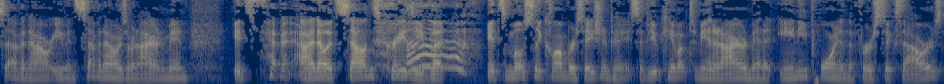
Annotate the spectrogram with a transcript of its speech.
seven hour, even seven hours of an Ironman, it's Seven I know it sounds crazy, but ah. it's mostly conversation pace. If you came up to me in an Ironman at any point in the first six hours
